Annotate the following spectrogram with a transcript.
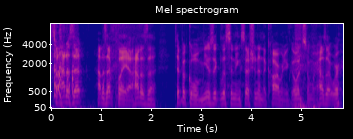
So how does that how does that play out? How does a typical music listening session in the car when you're going somewhere? How's that work?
